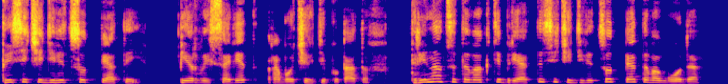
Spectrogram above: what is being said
1905. Первый совет рабочих депутатов. 13 октября 1905 года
